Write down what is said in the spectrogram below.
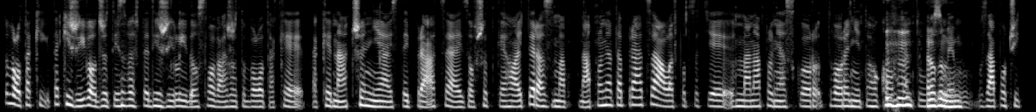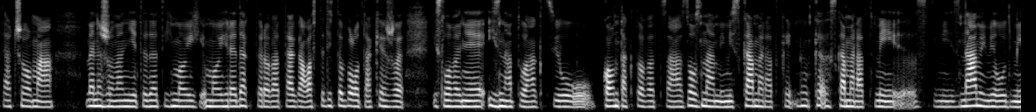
to bol taký, taký život, že tým sme vtedy žili doslova, že to bolo také, také nadšenie aj z tej práce, aj zo všetkého. Aj teraz ma naplňa tá práca, ale v podstate ma naplňa skôr tvorenie toho mhm, kontentu mm-hmm, rozumiem. za počítačom a manažovanie teda tých mojich, mojich redaktorov a tak, ale vtedy to bolo také, že vyslovene ísť na tú akciu, kontaktovať sa so známymi, s, s kamarátmi, s tými známymi ľuďmi,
